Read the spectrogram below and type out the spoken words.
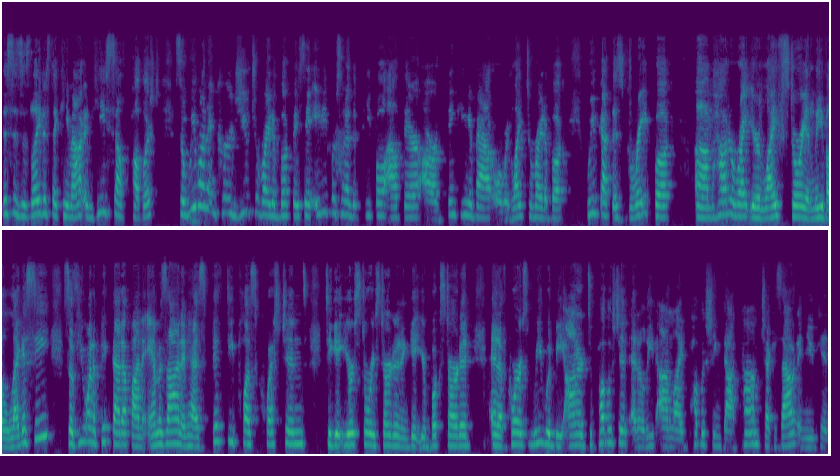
This is his latest that came out, and he's self published. So we want to encourage you to write a book. They say 80% of the people out there are thinking about or would like to write a book. We've got this great book um, how to write your life story and leave a legacy. So if you want to pick that up on Amazon, it has 50 plus questions to get your story started and get your book started. And of course, we would be honored to publish it at eliteonlinepublishing.com. Check us out, and you can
